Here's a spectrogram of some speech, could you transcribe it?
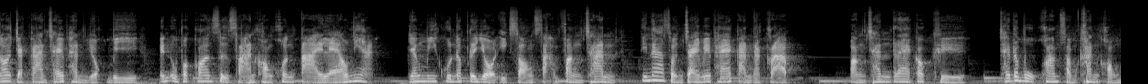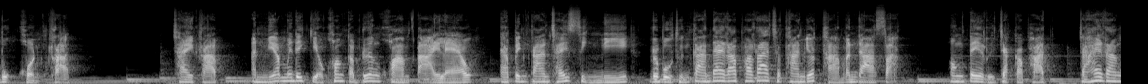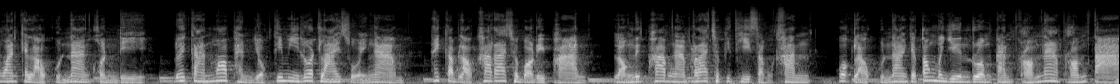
นอกจากการใช้แผ่นหยกบีเป็นอุปกรณ์สื่อสารของคนตายแล้วเนี่ย ยังมีคุณประโยชน์อีก 2-3 ฟังก์ชัน ที่น่าสนใจไม่แพ้กันนะครับ ฟังก์ชันแรกก็คือ ใช้ระบุความสำคัญของบุคคลครับ ใช่ครับ อันนี้ไม่ได้เกี่ยวข้องกับเรื่องความตายแล้ว แต่เป็นการใช้สิ่งนี้ระบุถึงการได้รับพระราชทานยศถาบรรดาศักดิ์ฮ่องเต้หรือจักรพรรดิ จะให้รางวัลแก่เหล่าขุนนางคนดี ด้วยการมอบแผ่นหยกที่มีลวดลายสวยงาม ให้กับเหล่าข้าราชบริพารลองนึกภาพงานพระราชพิธีสำคัญ พวกเหล่าขุนนางจะต้องมายืนรวมกันพร้อมหน้าพร้อมตา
